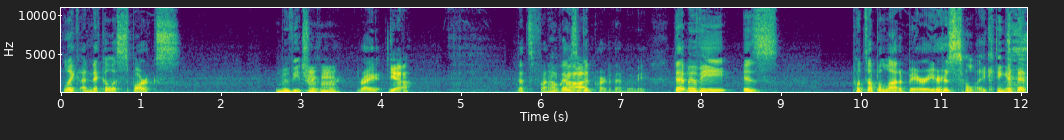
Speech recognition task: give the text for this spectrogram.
like a Nicholas Sparks movie trailer, Mhm. right? Yeah. That's funny. Oh, that was a good part of that movie. That movie is puts up a lot of barriers to liking it.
